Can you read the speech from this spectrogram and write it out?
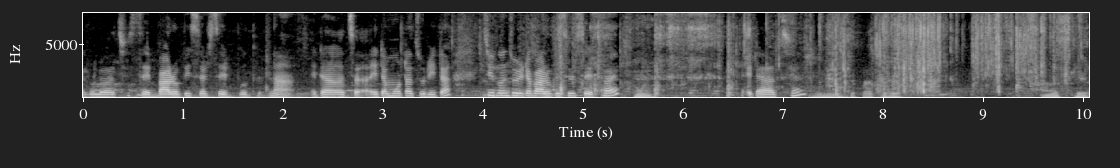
এগুলো আছে সেট বারো পিসের সেট বোধ না এটা আছে এটা মোটা চুড়িটা চিকন চুড়িটা বারো পিসের সেট হয়। এটা আছে। ব্রেসলেট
